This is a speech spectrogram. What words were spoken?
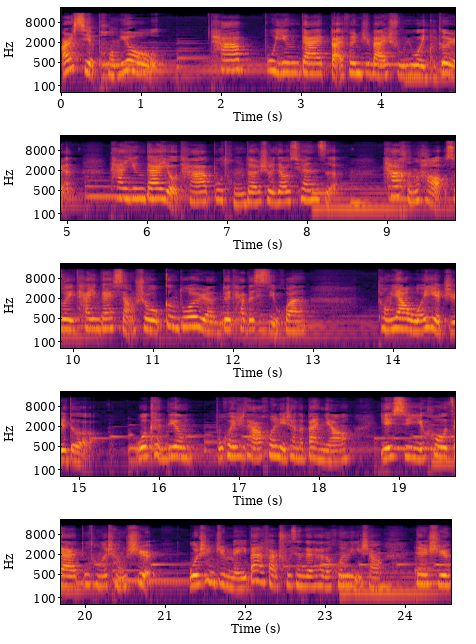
而且，朋友他不应该百分之百属于我一个人。他应该有他不同的社交圈子，他很好，所以他应该享受更多人对他的喜欢。同样，我也值得。我肯定不会是他婚礼上的伴娘，也许以后在不同的城市，我甚至没办法出现在他的婚礼上。但是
